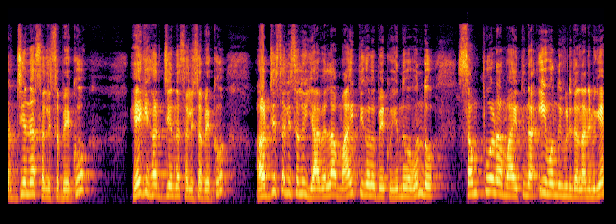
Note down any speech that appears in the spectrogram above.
ಅರ್ಜಿಯನ್ನು ಸಲ್ಲಿಸಬೇಕು? ಹೇಗೆ ಅರ್ಜಿಯನ್ನು ಸಲ್ಲಿಸಬೇಕು? ಅರ್ಜಿ ಸಲ್ಲಿಸಲು ಯಾವೆಲ್ಲ ಮಾಹಿತಿಗಳು ಬೇಕು ಎನ್ನುವ ಒಂದು ಸಂಪೂರ್ಣ ಮಾಹಿತಿನ ಈ ಒಂದು ವಿಡಿಯೋದಲ್ಲಿ ನಾನು ನಿಮಗೆ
